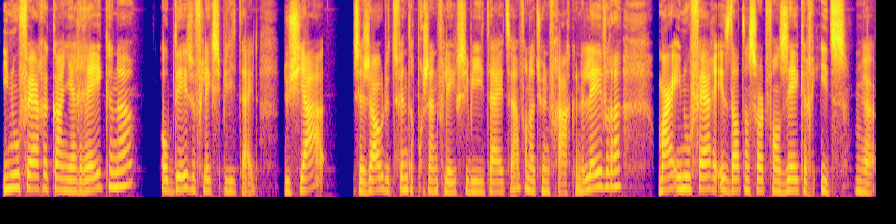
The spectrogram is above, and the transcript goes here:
in hoeverre kan je rekenen op deze flexibiliteit. Dus ja, ze zouden 20% flexibiliteit hè, vanuit hun vraag kunnen leveren. Maar in hoeverre is dat een soort van zeker iets? Ja.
